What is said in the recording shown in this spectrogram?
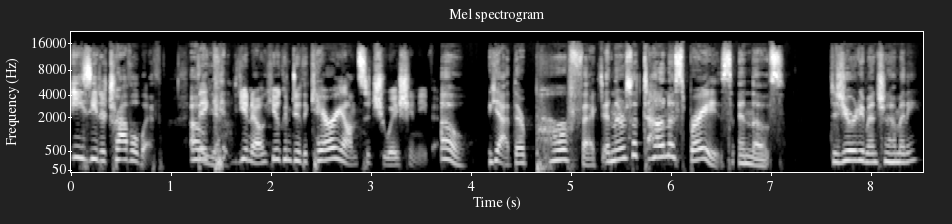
easy to travel with. Oh, they, yeah. you know, you can do the carry on situation even. Oh, yeah. They're perfect. And there's a ton of sprays in those. Did you already mention how many?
